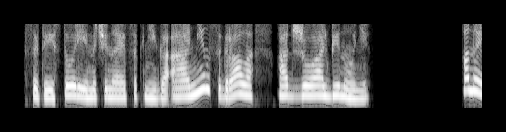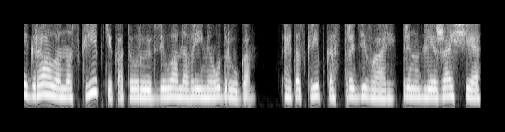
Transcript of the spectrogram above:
С этой истории начинается книга, а Амин сыграла Аджо Альбинони. Она играла на скрипке, которую взяла на время у друга. Это скрипка Страдивари, принадлежащая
